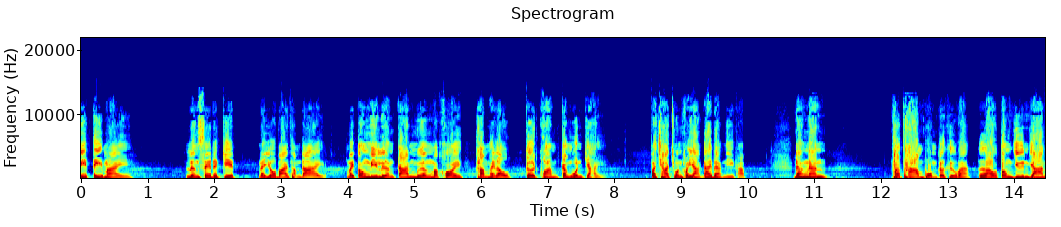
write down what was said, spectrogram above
มิติใหม่ เรื่องเศรษฐกิจ นโยบายทำได้ ไม่ต้องมีเรื่องการเมืองมาคอยทำให้เราเกิดความกังวลใจ ประชาชนเขาอยากได้แบบนี้ครับ ดังนั้นถ้าถามผมก็คือว่าเราต้องยืนยัน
